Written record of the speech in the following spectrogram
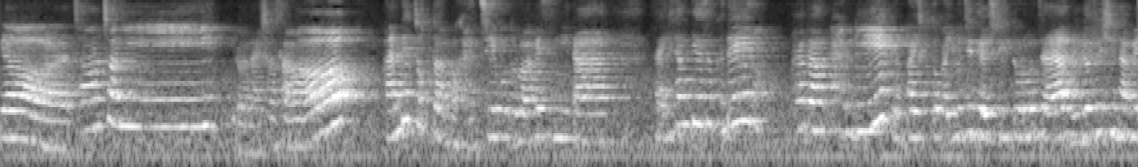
열. 천천히 일어나셔서 반대쪽도 한번 같이 해보도록 하겠습니다. 자, 이 상태에서 그대로 팔과 팔이 180도가 유지될 수 있도록 자 늘려 주신 다음에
